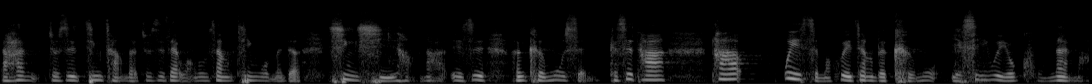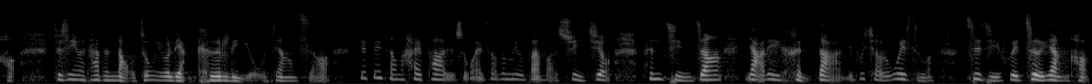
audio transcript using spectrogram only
然后他就是经常的就是在网络上听我们的信息哈，那也是很渴慕神，可是他。他为什么会这样的渴慕？也是因为有苦难嘛，哈，就是因为他的脑中有两颗瘤这样子啊，所以非常的害怕，有时候晚上都没有办法睡觉，很紧张，压力很大，你不晓得为什么自己会这样哈。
